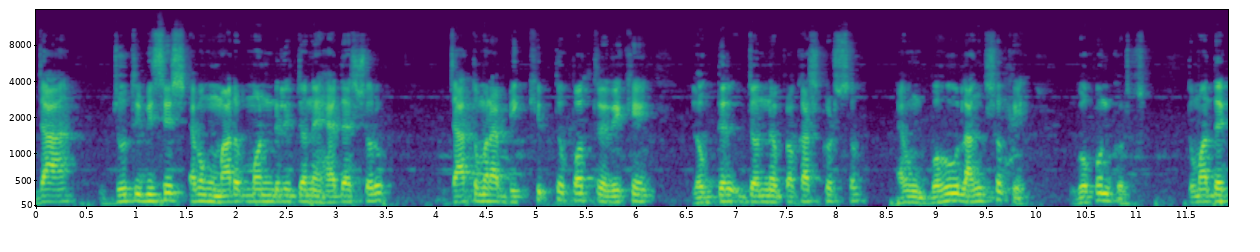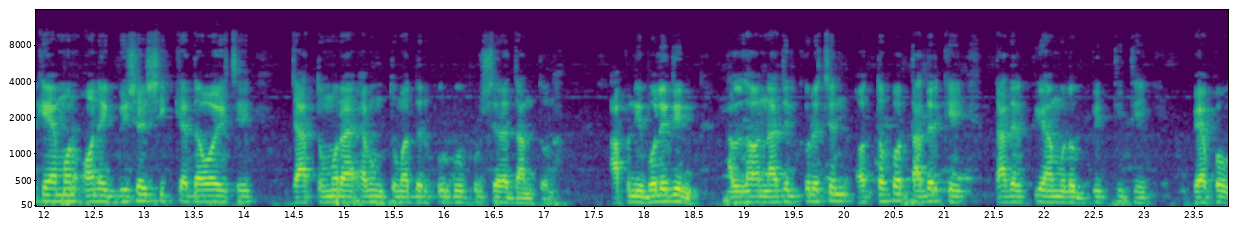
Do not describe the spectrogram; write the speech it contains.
যা জ্যোতি বিশেষ এবং মানব মণ্ডলীর জন্য হেদায়ত স্বরূপ, যা তোমরা বিক্ষিপ্ত পত্রে রেখে লোকদের জন্য প্রকাশ করছ? এবং বহু লাংশকে গোপন করছ। তোমাদেরকে এমন অনেক বিষয় শিক্ষা দেওয়া হয়েছে যা তোমরা এবং তোমাদের পূর্বপুরুষেরা জানতো না। আপনি বলে দিন, আল্লাহ নাজিল করেছেন, অতঃপর তাদেরকে তাদের ক্রিয়ামূলক ভিত্তিতে ব্যাপক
